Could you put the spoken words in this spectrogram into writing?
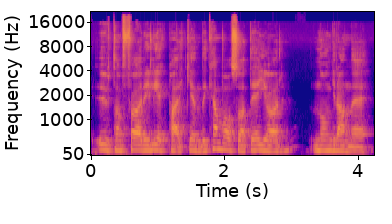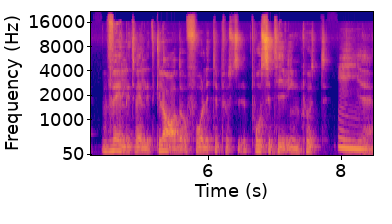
utanför i lekparken. Det kan vara så att det gör någon granne väldigt, väldigt glad och får lite positiv input mm. i, eh,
